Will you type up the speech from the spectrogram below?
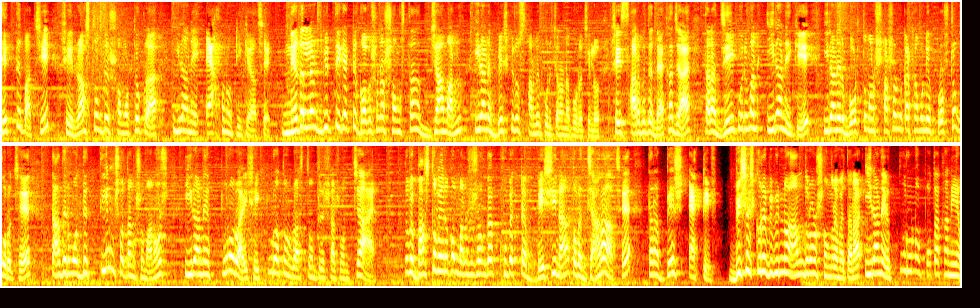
দেখতে পাচ্ছি সেই রাজতন্ত্রের সমর্থকরা ইরানে এখনও টিকে আছে। নেদারল্যান্ডস ভিত্তিক একটা গবেষণা সংস্থা, জামান, ইরানে বেশ কিছু সার্ভে পরিচালনা করেছিল। সেই সার্ভেতে দেখা যায়, তারা যেই পরিমাণ ইরানিকে ইরানের বর্তমান শাসন কাঠামো নিয়ে প্রশ্ন করেছে, তাদের মধ্যে তিন শতাংশ মানুষ ইরানে পুনরায় সেই পুরাতন রাজতন্ত্রের শাসন চায়। তবে বাস্তবে এরকম মানুষের সংখ্যা খুব একটা বেশি না, তবে যারা আছে, তারা বেশ অ্যাক্টিভ বিশেষ করে বিভিন্ন আন্দোলন সংগ্রামে তারা ইরানের পুরনো পতাকা নিয়ে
